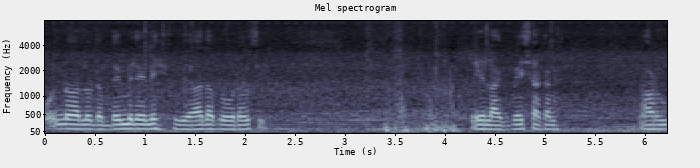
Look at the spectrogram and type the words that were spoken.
ਉਹਨਾਂ ਵੱਲੋਂ ਡੱਬੇ ਮਿਲੇ ਨੇ, ਵਿਆਹ ਦਾ ਪ੍ਰੋਗਰਾਮ ਸੀ। ਇਹ ਲੱਗ ਪਏ ਛਕਣ ਆੜੂ।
